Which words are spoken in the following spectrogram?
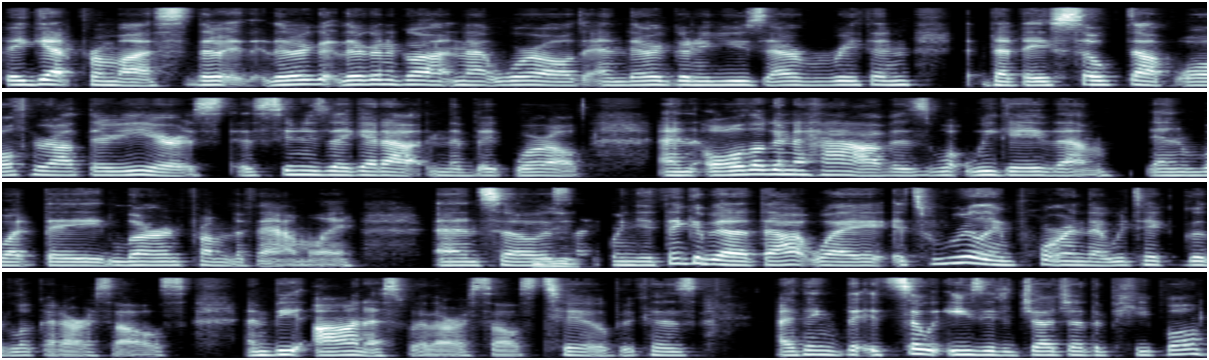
they get from us they're they're, they're going to go out in that world and they're going to use everything that they soaked up all throughout their years as soon as they get out in the big world. And all they're going to have is what we gave them and what they learned from the family. And so mm-hmm. it's like when you think about it that way it's really important that we take a good look at ourselves and be honest with ourselves too because I think that it's so easy to judge other people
